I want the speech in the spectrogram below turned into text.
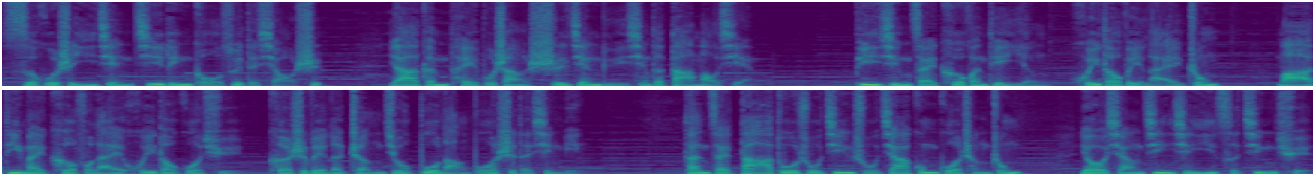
似乎是一件鸡零狗碎的小事，压根配不上时间旅行的大冒险。毕竟，在科幻电影《回到未来》中，马蒂麦克弗莱回到过去可是为了拯救布朗博士的性命。但在大多数金属加工过程中，要想进行一次精确、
